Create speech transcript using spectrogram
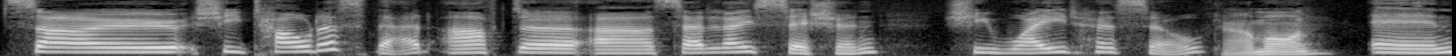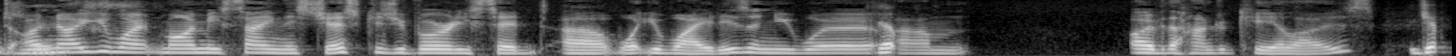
So she told us that after uh, Saturday's session, she weighed herself. Come on. And I know you won't mind me saying this, Jess, because you've already said uh, what your weight is, and you were Yep. um, over the 100 kilos. yep.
